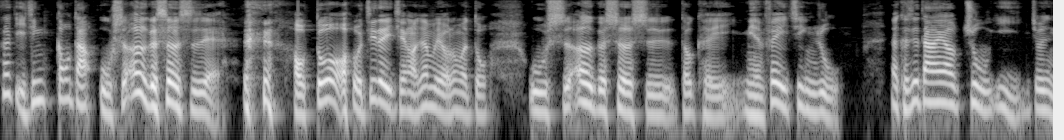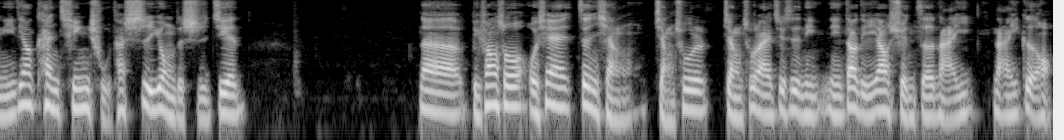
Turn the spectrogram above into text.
它已经高达五十二个设施诶，好多哦！我记得以前好像没有那么多，五十二个设施都可以免费进入。那可是大家要注意，就是你一定要看清楚它适用的时间。那比方说，我现在正想讲出讲出来，就是你你到底要选择哪一哪一个哦？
